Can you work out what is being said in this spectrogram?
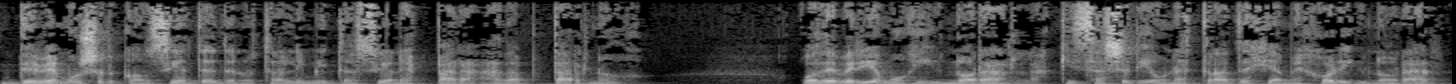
¿debemos ser conscientes de nuestras limitaciones para adaptarnos? ¿O deberíamos ignorarlas? Quizás sería una estrategia mejor ignorar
